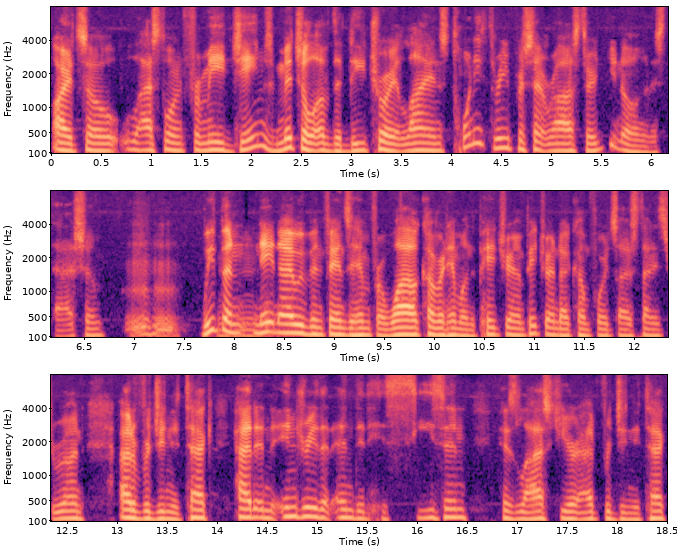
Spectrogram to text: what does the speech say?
All right, so last one for me, James Mitchell of the Detroit Lions, 23% rostered. You know I'm going to stash him. Mm-hmm. We've been Mhm. Nate and I. We've been fans of him for a while. Covered him on the Patreon, patreon.com forward slash Dynasty Rewind. Out of Virginia Tech, had an injury that ended his season, his last year at Virginia Tech.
